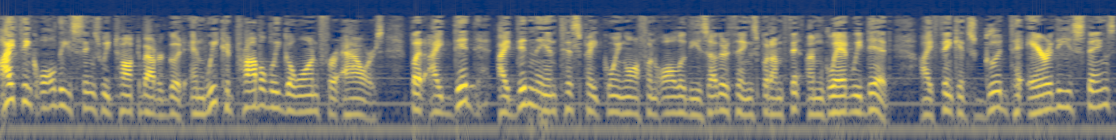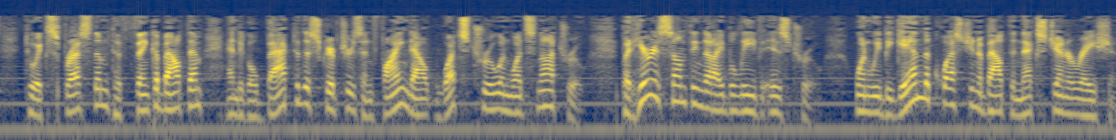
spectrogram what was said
I think all these things we talked about are good, and we could probably go on for hours. But I did, I didn't anticipate going off on all of these other things. But I'm, th- I'm glad we did. I think it's good to air these things, to express them, to think about them, and to go back to the scriptures and find out what's true and what's not true. But here is something that I believe is true. When we began the question about the next generation,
